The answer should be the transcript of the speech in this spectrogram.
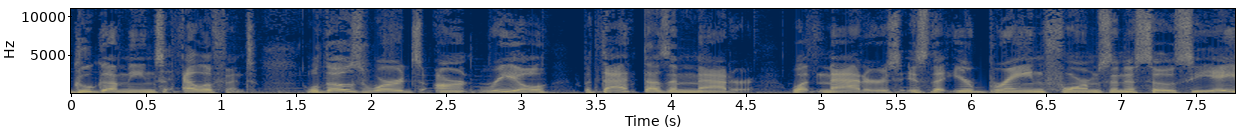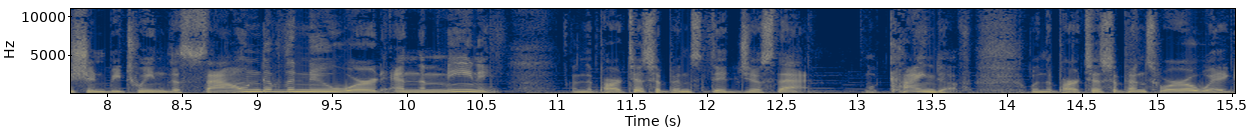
Guga means elephant. Well, those words aren't real, but that doesn't matter. What matters is that your brain forms an association between the sound of the new word and the meaning. And the participants did just that. Well, kind of. When the participants were awake,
